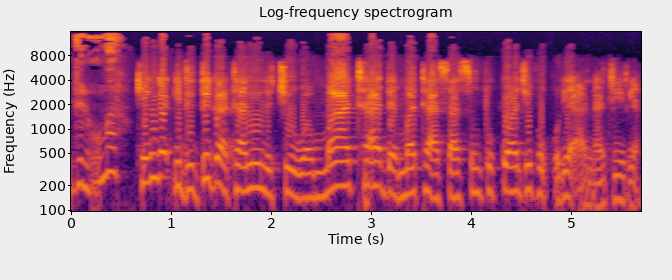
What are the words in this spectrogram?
bin Umar. Kin ga ƙididdiga ta nuna cewa mata da matasa sun fi kowa jefa ƙuri'a a Najeriya.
